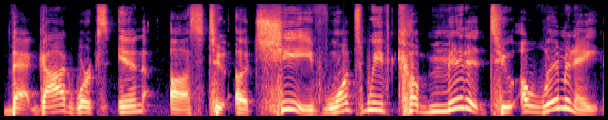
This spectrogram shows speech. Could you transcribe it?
that God works in us to achieve once we've committed to eliminate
